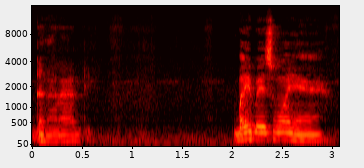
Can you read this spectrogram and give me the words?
dengan Adi. Bye bye semuanya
